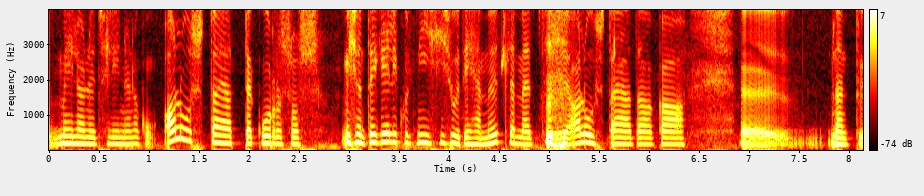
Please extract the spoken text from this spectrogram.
meil on nüüd selline nagu alustajate kursus, mis on tegelikult nii sisutihe, me ütleme, et alustajad, aga öö, nad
